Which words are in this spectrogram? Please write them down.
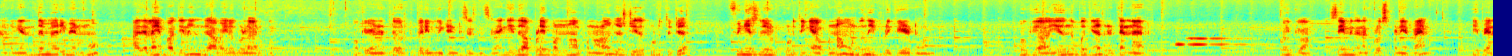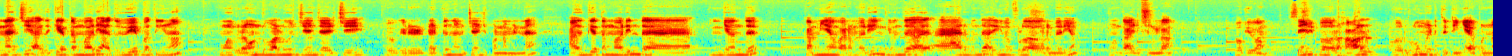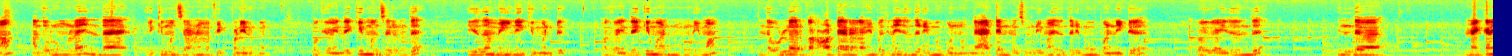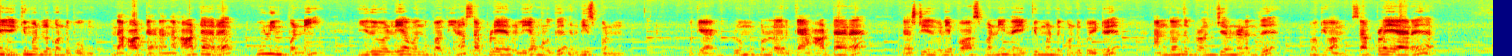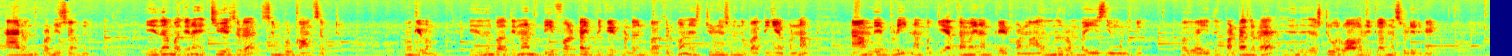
நமக்கு எந்த மாதிரி வேணுமோ அதெல்லாம் பார்த்தீங்கன்னா இங்கே அவைலபிளாக இருக்கும். ஓகே நெட்ஒர்க் பெரிய மீட்டிங் செஷன்ஸ் நீங்கள் இது அப்ளை பண்ணணும் அப்படின்னாலும் ஜஸ்ட் இதை கொடுத்துட்டு ஃபினிஷ் லேவுட் கொடுத்தீங்க அப்படின்னா உங்களுக்கு வந்து இப்படி கிரியேட் ஆகும். ஓகேவா இது வந்து பார்த்தீங்கன்னா ரிட்டன் ஏர் ஓகேவா சேம் இதை நான் க்ளோஸ் பண்ணிடுறேன். இப்போ என்னாச்சு? அதுக்கேற்ற மாதிரி அதுவே பார்த்தீங்கன்னா உங்களுக்கு ரவுண்ட் வால்வும் சேஞ்ச் ஆயிடுச்சு. ஓகே டட்டு நம்ம சேஞ்ச் பண்ணோம் என்ன அதுக்கேற்ற மாதிரி இந்த இங்கே வந்து கம்மியாக வர மாதிரியும் இங்கே வந்து ஏர் வந்து அதிகமாக ஃப்ளோ ஆகிற மாதிரியும் உங்களுக்கு ஆயிடுச்சுங்களா? ஓகேவா சேம் இப்போ ஒரு ஹால் ஒரு ரூம் எடுத்துட்டீங்க அப்படின்னா அந்த ரூமில் இந்த எக்யூப்மெண்ட்ஸ் எல்லாமே நம்ம ஃபிட் பண்ணியிருக்கோம். ஓகேவா இந்த எக்யூப்மெண்ட்ஸ் இருந்து இதுதான் மெயின் எக்யூப்மெண்ட்டு ஓகே இந்த எக்யூப்மெண்ட் மூலிமா இந்த உள்ளே இருக்க ஹாட் ஏர் எல்லாமே பார்த்தீங்கன்னா இது வந்து ரிமூவ் பண்ணும். இந்த ஏர் டென்மெண்ட்ஸ் மூலிமா இது வந்து ரிமூவ் பண்ணிவிட்டு ஓகே இது வந்து இந்த மெக்கானிக் எக்யூப்மெண்ட்டில் கொண்டு போகும். இந்த ஹாட் ஏர் அந்த ஹாட் ஏரை கூலிங் பண்ணி இது வழியாக வந்து பார்த்தீங்கன்னா சப்ளையர் வழியாக உங்களுக்கு ரிலீஸ் பண்ணும். ஓகே ரூமுக்குள்ளே இருக்க ஹாட் ஏரை ஜஸ்ட் இது வழியாக பாஸ் பண்ணி இந்த எக்யூப்மெண்ட்டு கொண்டு போயிட்டு அங்கே வந்து ப்ரொசீஜர் நடந்து ஓகேவா சப்ளை ஏர் ஏர் வந்து ப்ரொடியூஸ் ஆகும். இதுதான் பார்த்தீங்கன்னா ஹெச்விஎஸோட சிம்பிள் கான்செப்ட் ஓகேவா இது வந்து பார்த்தீங்கன்னா டிஃபால்ட்டாக எப்படி கிரியேட் பண்ணுறதுன்னு பார்த்துருக்கோம். நெக்ஸ்ட் வந்து பார்த்தீங்க அப்படின்னா நாம் எப்படி நமக்கு ஏற்ற மாதிரி நம்ம கிரியேட் பண்ணலாம். அது வந்து ரொம்ப ஈஸி உங்களுக்கு. ஓகே இது பண்ணுறதோட இது வந்து ஜஸ்ட்டு ஒரு ஓவர்வியூக்காக நான் சொல்லியிருக்கேன்.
